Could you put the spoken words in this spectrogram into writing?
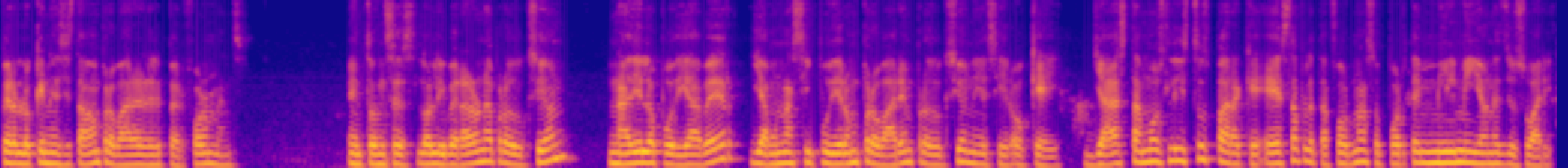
pero lo que necesitaban probar era el performance. Entonces lo liberaron a producción, nadie lo podía ver y aún así pudieron probar en producción y decir, ok, ya estamos listos para que esta plataforma soporte mil millones de usuarios.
